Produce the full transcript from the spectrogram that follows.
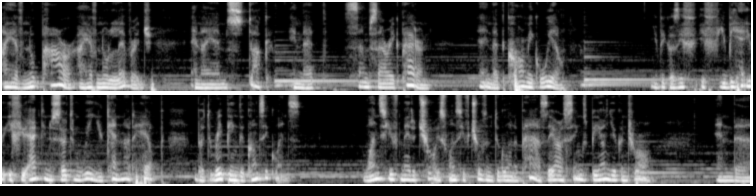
I have no power, I have no leverage, and I am stuck in that samsaric pattern, in that karmic wheel. Because if, if you behave, if you act in a certain way, you cannot help but reaping the consequence. Once you've made a choice, once you've chosen to go on a path, there are things beyond your control. And, uh,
